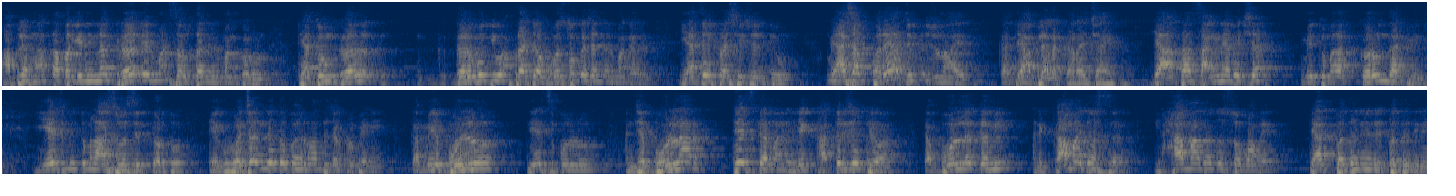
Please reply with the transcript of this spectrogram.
आपल्या माता भगिनींना गृहनिर्माण संस्था निर्माण करून त्यातून घर घरगुती वापराच्या वस्तू कशा निर्माण करायच्या याचे प्रशिक्षण देऊ मी म्हणजे अशा बऱ्याच योजना आहेत का ते आपल्याला करायच्या आहेत. या आता सांगण्यापेक्षा मी तुम्हाला करून दाखवीन. हेच मी तुम्हाला आश्वासित करतो. एक वचन देतो भैरवनाथाच्या कृपेने का मी बोललो तेच बोललो. आणि जे बोलणार तेच करणार हे खात्रीशीर ठेवा. का बोलणं कमी आणि कामं जास्त हा माझा जो स्वभाव आहे त्याच पद्धतीने पद्धतीने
